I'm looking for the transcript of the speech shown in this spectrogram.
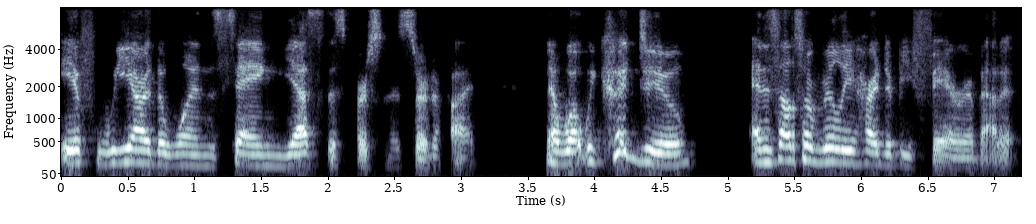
if we are the ones saying, yes, this person is certified. Now, what we could do, and it's also really hard to be fair about it,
